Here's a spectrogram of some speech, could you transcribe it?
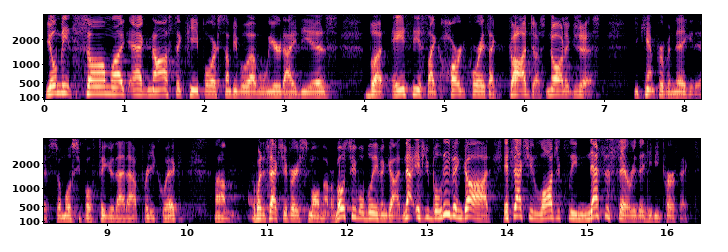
You'll meet some like agnostic people or some people who have weird ideas, but atheists, like hardcore atheists, like God does not exist you can't prove a negative, so most people figure that out pretty quick. Um, but it's actually a very small number. Most people believe in God. Now, if you believe in God, it's actually logically necessary that He be perfect.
